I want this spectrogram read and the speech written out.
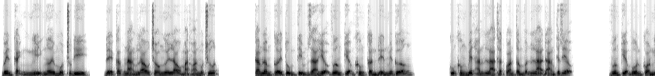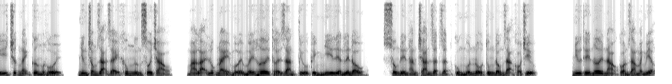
bên cạnh nghỉ ngơi một chút đi, để các nàng lau cho ngươi lau mặt hoãn một chút. Cam lâm cười tủm tỉm ra hiệu vương kiệm không cần đến miễn cưỡng. Cũng không biết hắn là thật quan tâm vẫn là đáng tiếc rượu. Vương kiệm vốn còn nghĩ trước ngạnh cương một hồi, nhưng trong dạ dày không ngừng sôi trào, mà lại lúc này mới mấy hơi thời gian tiểu kình nhi liền lên đầu, xông đến hắn chán giật giật cùng muốn nổ tung đồng dạng khó chịu như thế nơi nào còn dám mạnh miệng,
